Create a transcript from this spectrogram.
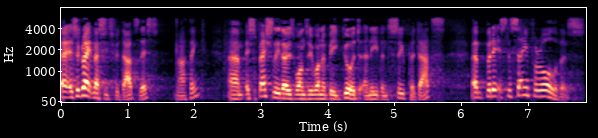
Uh, it's a great message for dads, this, I think, um, especially those ones who want to be good and even super dads. Um, but it's the same for all of us.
